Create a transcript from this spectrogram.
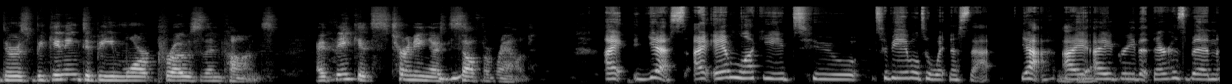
there's beginning to be more pros than cons. I think it's turning mm-hmm. itself around. I yes, I am lucky to to be able to witness that. Yeah, mm-hmm. I, I agree that there has been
